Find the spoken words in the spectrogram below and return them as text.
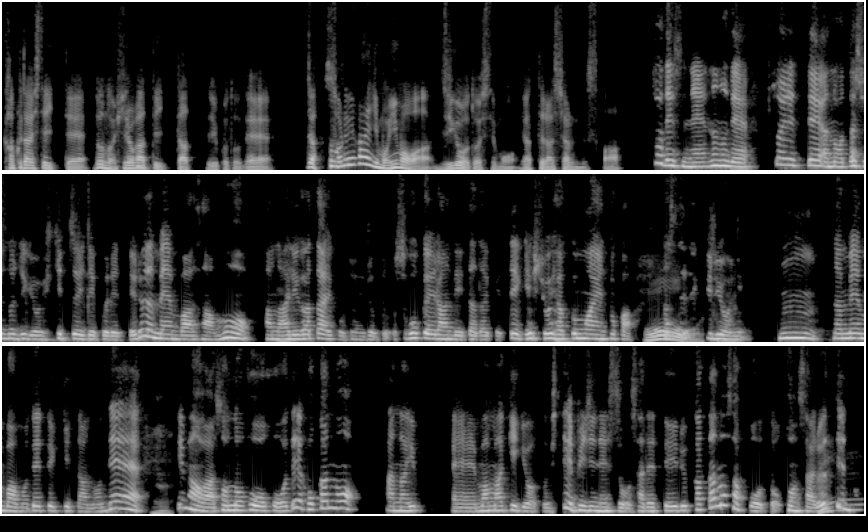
拡大していって、どんどん広がっていったっていうことで、じゃあ、それ以外にも今は事業としてもやってらっしゃるんですか？そうですね。なので、そうやって、あの、私の授業を引き継いでくれてるメンバーさんも、あの、ありがたいことにちょっとすごく選んでいただけて、月賞100万円とかお達成できるように、うん、なメンバーも出てきたので、うん今はその方法で他の、あの、いえーママ企業としてビジネスをされている方のサポート、コンサルっていうのを、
